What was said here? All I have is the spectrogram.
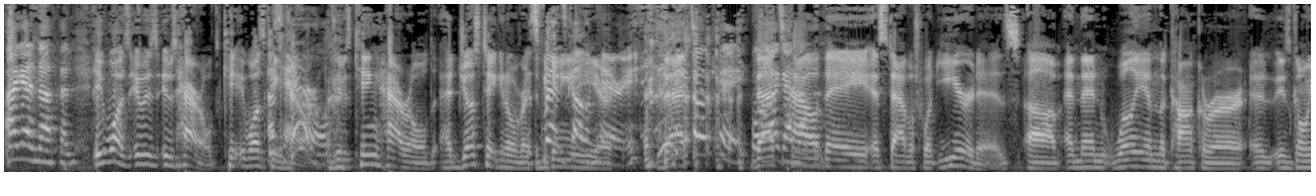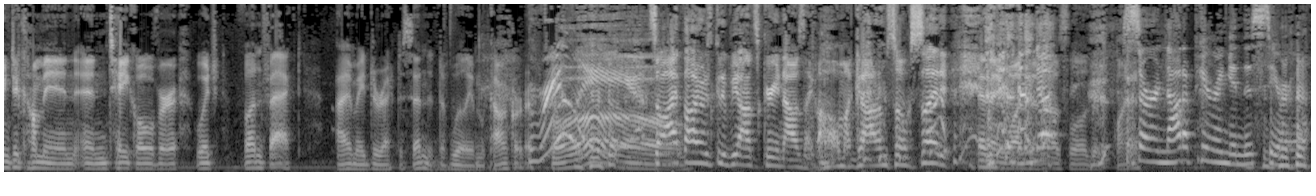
i got nothing It was. It was. It was Harold. It was King Okay. Harold. Harold. It was King Harold had just taken over at the beginning of the year. Harry. That's Okay, well, got how nothing. they establish what year it is. Um, and then William the Conqueror is going to come in and take over. Which, fun fact, I am a direct descendant of William the Conqueror. Really? So I thought it was going to be on screen. I was like, "Oh my god, I'm so excited!" And then it wasn't. I was a little disappointed. sir not appearing in this serial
